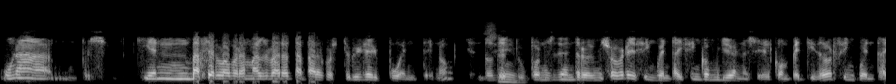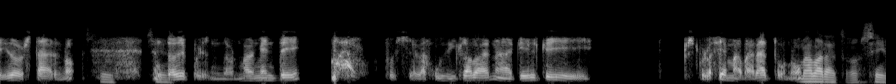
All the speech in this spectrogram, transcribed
una, pues quién va a hacer la obra más barata para construir el puente, ¿no? Entonces tú pones dentro de un sobre 55 millones y el competidor 52 tal, ¿no? Entonces, pues normalmente pues se la adjudicaban a aquel que pues lo hacía más barato, ¿no? Más barato, sí.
